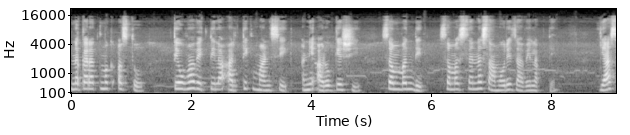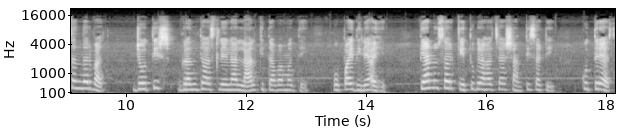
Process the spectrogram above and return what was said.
नकारात्मक असतो तेव्हा व्यक्तीला आर्थिक मानसिक आणि आरोग्याशी संबंधित समस्यांना सामोरे जावे लागते. या संदर्भात ज्योतिष ग्रंथ असलेल्या लाल किताबामध्ये उपाय दिले आहेत. त्यानुसार केतुग्रहाच्या शांतीसाठी कुत्र्यास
